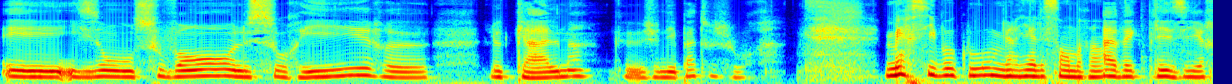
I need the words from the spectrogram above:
et ils ont souvent le sourire, euh, le calme que je n'ai pas toujours. Merci beaucoup, Muriel Sandrin. Avec plaisir.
